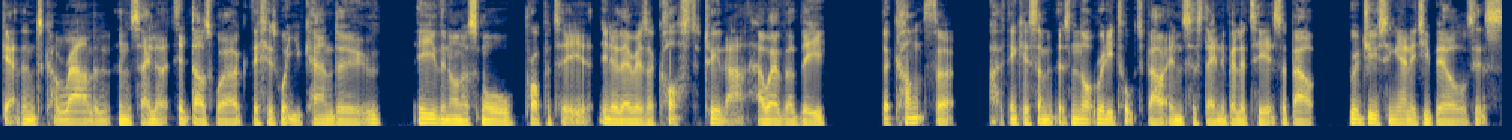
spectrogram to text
get them to come round and, and say, look, it does work. This is what you can do. even on a small property, you know, there is a cost to that. However, the, the comfort, I think is something that's not really talked about in sustainability. It's about reducing energy bills. It's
